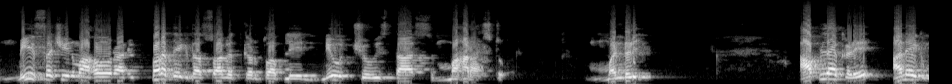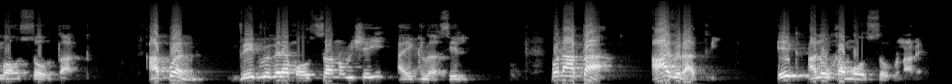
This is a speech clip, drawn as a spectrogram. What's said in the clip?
मी सचिन माहोर आणि परत एकदा स्वागत करतो आपले न्यूज चोवीस तास महाराष्ट्र मंडळी आपल्याकडे अनेक महोत्सव होतात. आपण वेगवेगळ्या महोत्सवांविषयी ऐकलं असेल. पण आता आज रात्री एक अनोखा महोत्सव होणार आहे.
